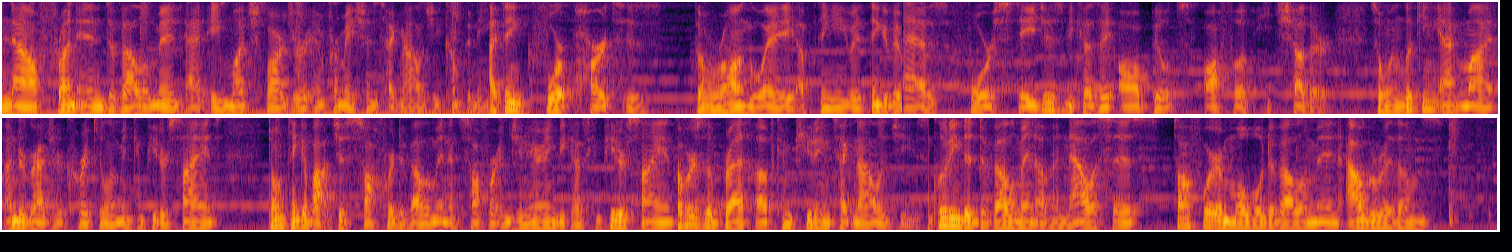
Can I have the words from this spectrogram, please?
And now front-end development at a much larger information technology company. I think four parts is the wrong way of thinking of it. Think of it as four stages because they all built off of each other. So when looking at my undergraduate curriculum in computer science, don't think about just software development and software engineering because computer science covers the breadth of computing technologies, including the development of analysis, software mobile development, algorithms,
